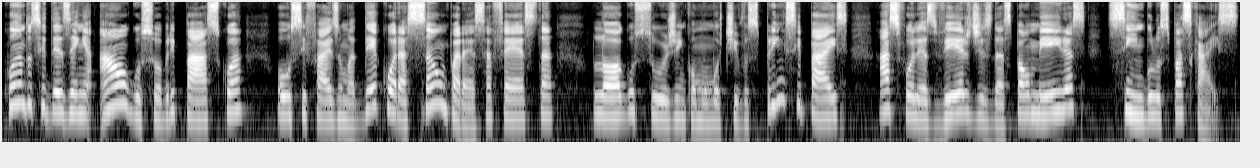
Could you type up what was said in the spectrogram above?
quando se desenha algo sobre Páscoa ou se faz uma decoração para essa festa, logo surgem como motivos principais as folhas verdes das palmeiras, símbolos pascais.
